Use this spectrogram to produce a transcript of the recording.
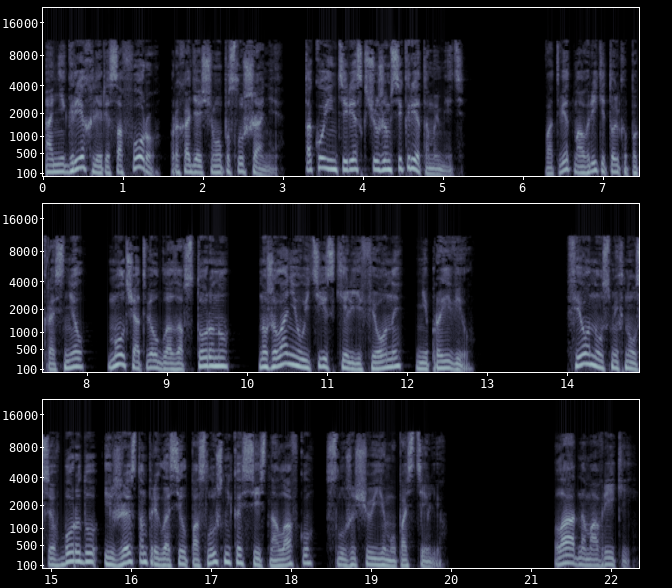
А не грех ли Ресофору, проходящему послушание, такой интерес к чужим секретам иметь? В ответ Маврики только покраснел, молча отвел глаза в сторону, но желание уйти из кельи Фионы не проявил. Фиона усмехнулся в бороду и жестом пригласил послушника сесть на лавку, служащую ему постелью. «Ладно, Маврикий,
